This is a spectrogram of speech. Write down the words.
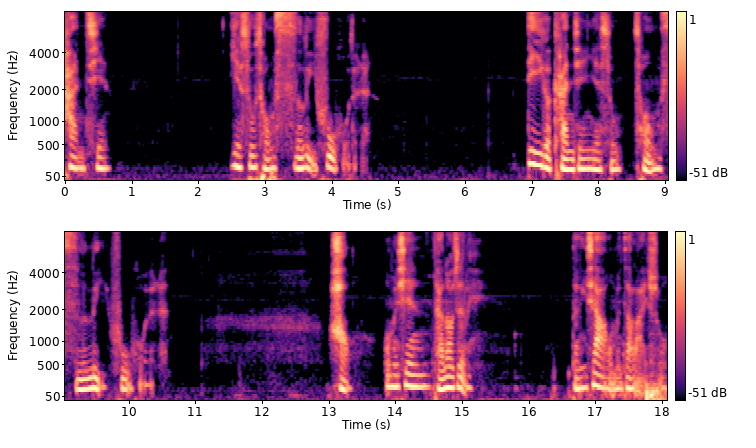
看见耶稣从死里复活的人，第一个看见耶稣从死里复活的人。好，我们先谈到这里。等一下，我们再来说。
